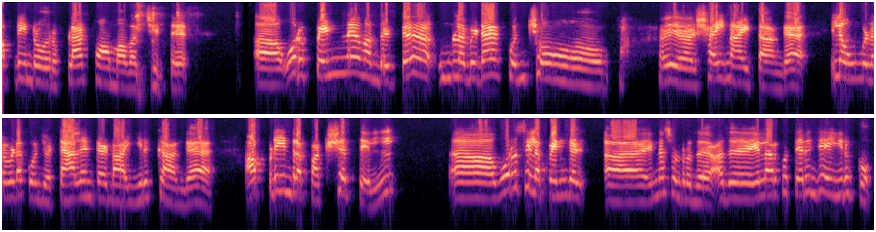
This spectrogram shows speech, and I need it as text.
அப்படின்ற ஒரு பிளாட்ஃபார்மை வச்சுட்டு ஒரு பெண்ணு வந்துட்டு உங்களை விட கொஞ்சம் ஷைன் ஆயிட்டாங்க. இல்ல உங்களை விட கொஞ்சம் டேலண்டடா இருக்காங்க. அப்படின்ற பட்சத்தில் ஆஹ் ஒரு சில பெண்கள் ஆஹ் என்ன சொல்றது அது எல்லாருக்கும் தெரிஞ்சே இருக்கும்.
